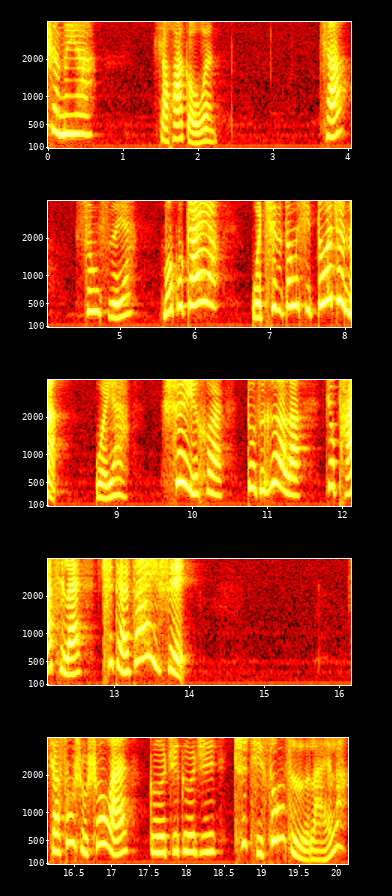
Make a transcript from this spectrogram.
什么呀？小花狗问。瞧，松子呀，蘑菇干呀，我吃的东西多着呢。我呀，睡一会儿，肚子饿了就爬起来吃点再睡。小松鼠说完，咯吱咯吱吃起松子来了。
